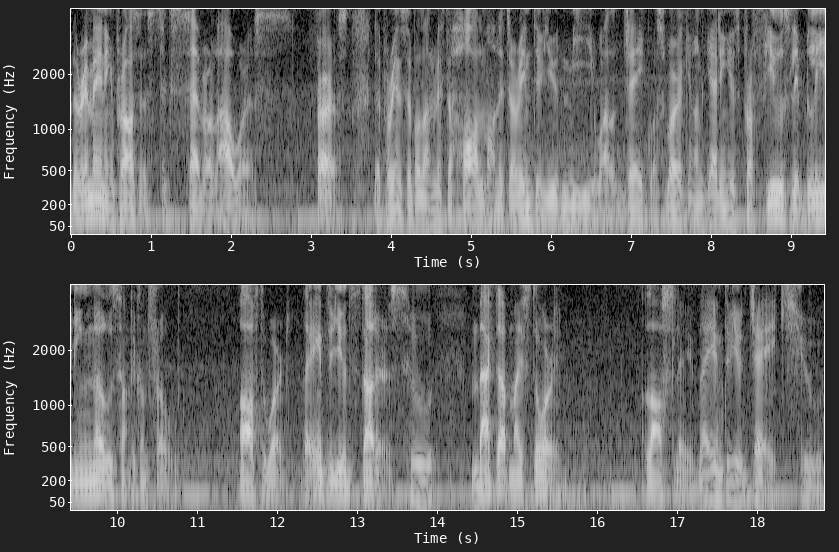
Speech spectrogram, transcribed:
The remaining process took several hours. First, the principal and Mr. Hall monitor interviewed me while Jake was working on getting his profusely bleeding nose under control. Afterward, they interviewed Stutters, who backed up my story. Lastly, they interviewed Jake, who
